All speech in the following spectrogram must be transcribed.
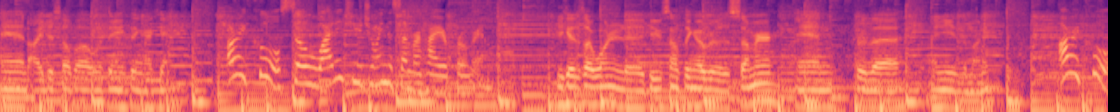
and I just help out with anything I can. All right, cool. So why did you join the Summer Hire program? Because I wanted to do something over the summer, and for the I needed the money. All right, cool.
